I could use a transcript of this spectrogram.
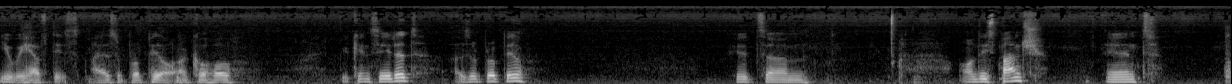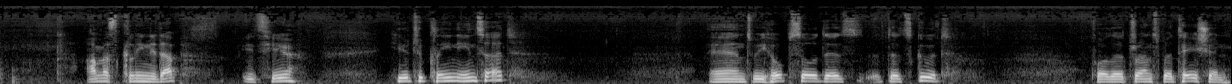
Here we have this isopropyl alcohol. You can see that isopropyl it's um, on this punch and I must clean it up. It's here here to clean inside. And we hope so that's that's good for the transportation.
